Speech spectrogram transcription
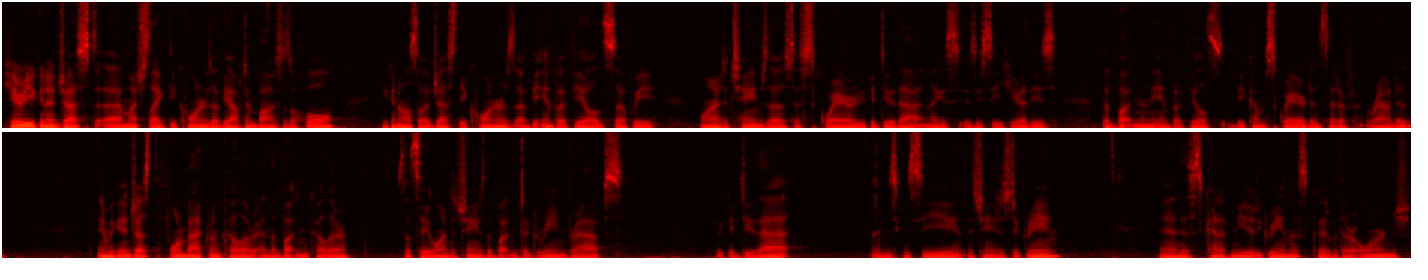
here you can adjust, uh, much like the corners of the opt-in box as a whole, you can also adjust the corners of the input fields. So if we wanted to change those to square, you could do that. And as, as you see here, these the button and the input fields become squared instead of rounded. And we can adjust the form background color and the button color. So let's say you wanted to change the button to green perhaps. We could do that. And as you can see, it changes to green. And this kind of muted green looks good with our orange.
